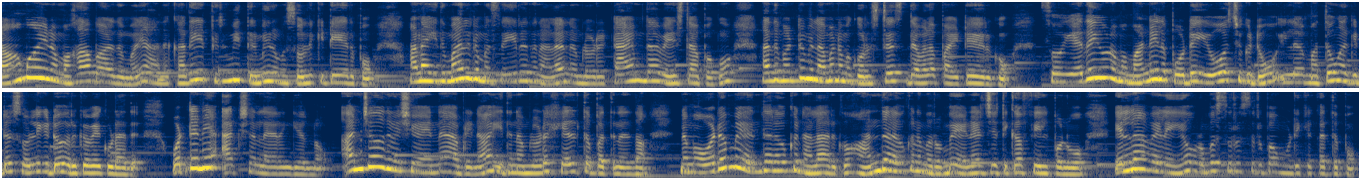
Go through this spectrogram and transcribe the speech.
ராமாயணம் மகாபாரதம் மாதிரி அந்த கதையை திரும்பி திரும்பி நம்ம சொல்லிக்கிட்டே இருப்போம். ஆனால் இது மாதிரி நம்ம செய்கிறதுனால நம்மளோட டைம் தான் வேஸ்ட்டாக போகும். அது மட்டும் இல்லாமல் நமக்கு ஒரு ஸ்ட்ரெஸ் டெவலப் ஆகிட்டே இருக்கும். ஸோ எதையும் நம்ம மண்டையில் போட்டு யோசிச்சுக்கிட்டோம் இல்லை மற்றவங்க கிட்ட சொல்லிக்கிட்டோ இருக்கவே கூடாது. உடனே ஆக்ஷனில் இறங்கிடணும். அஞ்சாவது விஷயம் என்ன அப்படின்னா இது நம்மளோட ஹெல்த்தை பற்றினது தான் நம்ம உடம்பு எந்த அளவுக்கு நல்லா இருக்கோ அந்த அளவுக்கு நம்ம ரொம்ப எனர்ஜெட்டிக்காக ஃபீல் பண்ணுவோம். எல்லா வேலையும் ரொம்ப சுறுசுறுப்பாக முடிக்க கற்றுப்போம்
